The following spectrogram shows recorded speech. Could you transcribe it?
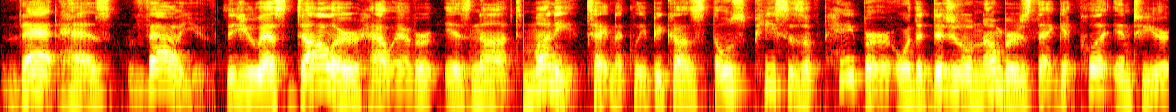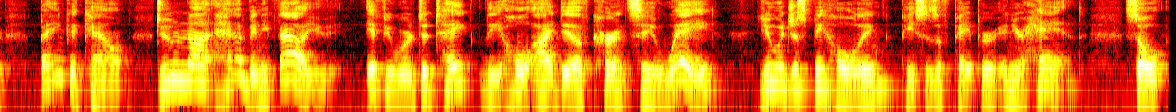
that has value. The US dollar, however, is not money technically because those pieces of paper or the digital numbers that get put into your bank account do not have any value. If you were to take the whole idea of currency away, you would just be holding pieces of paper in your hand. So,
